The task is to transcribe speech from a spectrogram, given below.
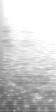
you.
